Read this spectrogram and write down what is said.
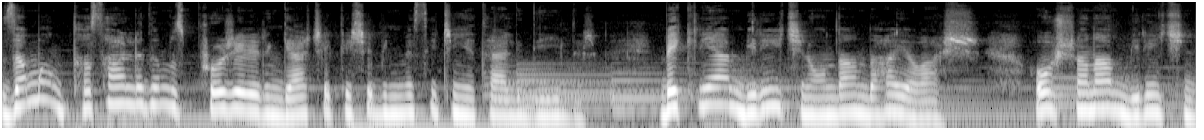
Zaman tasarladığımız projelerin gerçekleşebilmesi için yeterli değildir. Bekleyen biri için ondan daha yavaş, hoşlanan biri için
